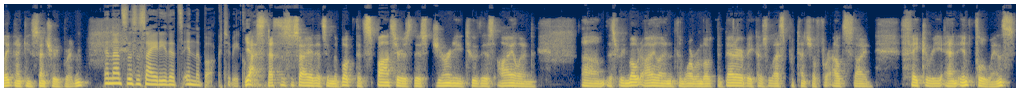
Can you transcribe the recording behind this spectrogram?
late 19th century Britain. And that's the society that's in the book, to be clear. Yes, that's the society that's in the book that sponsors this journey to this island. Um, this remote island, the more remote, the better, because less potential for outside fakery and influence.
